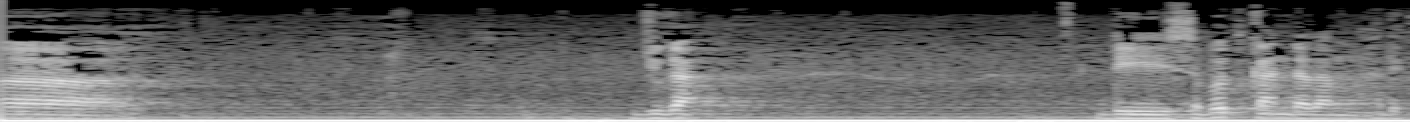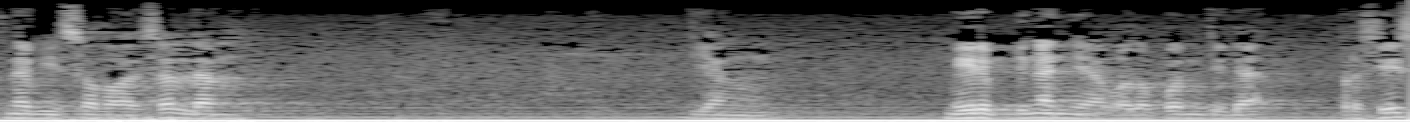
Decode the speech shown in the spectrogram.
uh, juga disebutkan dalam hadis Nabi sallallahu alaihi wasallam yang mirip dengannya walaupun tidak persis.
